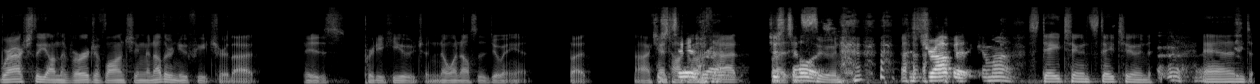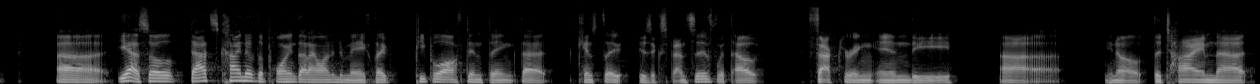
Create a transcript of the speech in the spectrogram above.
we're actually on the verge of launching another new feature that is pretty huge and no one else is doing it. But uh, I can't talk about that just tell us. Soon. Just drop it. Come on. Stay tuned. Stay tuned. and uh, yeah, so that's kind of the point that I wanted to make. Like people often think that Kinsta is expensive without factoring in the uh, you know the time that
